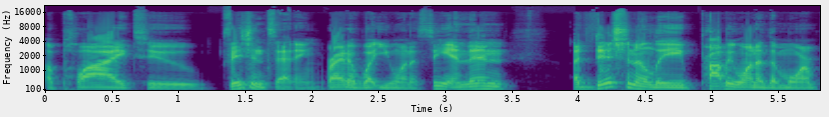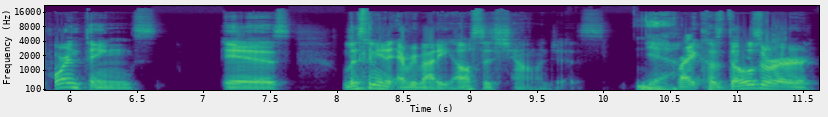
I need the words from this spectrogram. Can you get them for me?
apply to vision setting, right? Of what you want to see. And then additionally, probably one of the more important things is listening to everybody else's challenges yeah. right? Because those were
